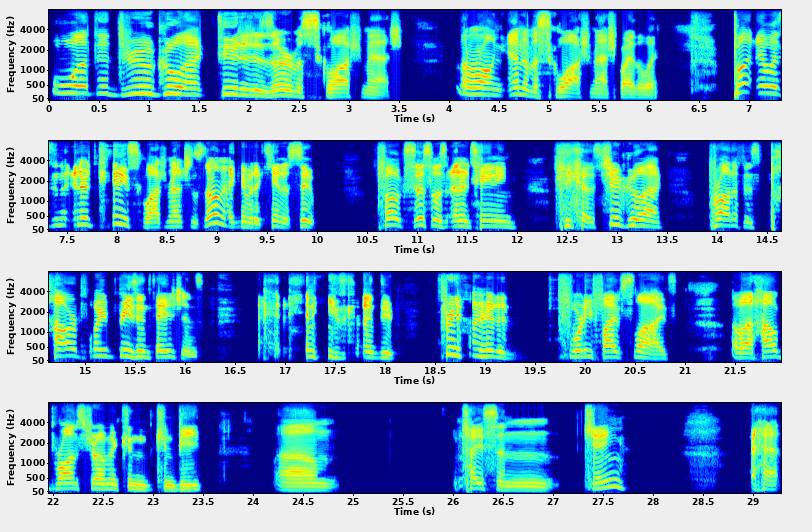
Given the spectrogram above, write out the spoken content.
What did Drew Gulak do to deserve a squash match? The wrong end of a squash match, by the way. But it was an entertaining squash match, because normally I give it a can of soup. Folks, this was entertaining because Gulak brought up his PowerPoint presentations, and he's going to do 345 slides about how Braun Strowman can can beat um, Tyson King at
